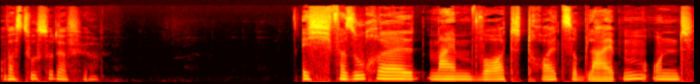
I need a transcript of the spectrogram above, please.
was tust du dafür? Ich versuche meinem Wort treu zu bleiben und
